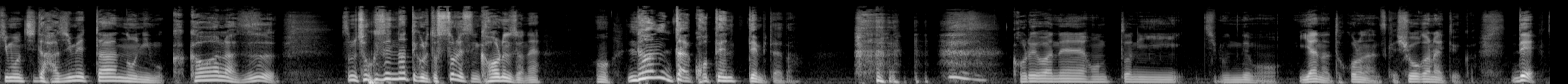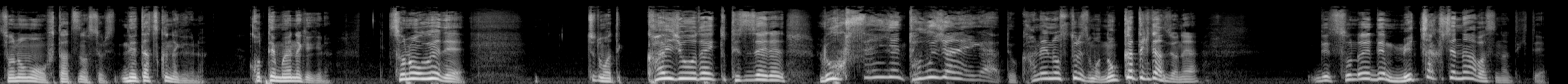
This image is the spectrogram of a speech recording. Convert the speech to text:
気持ちで始めたのにもかかわらず、その直前になってくるとストレスに変わるんですよね。うん。なんだよ古典って、みたいな。これはね、本当に自分でも嫌なところなんですけど、しょうがないというか。で、そのもう二つのストレス。ネタ作んなきゃいけない。古典もやんなきゃいけない。その上で、ちょっと待って、会場代と手伝い代、6000円飛ぶじゃねえかよって金のストレスも乗っかってきたんですよね。で、それでめちゃくちゃナーバスになってきて、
